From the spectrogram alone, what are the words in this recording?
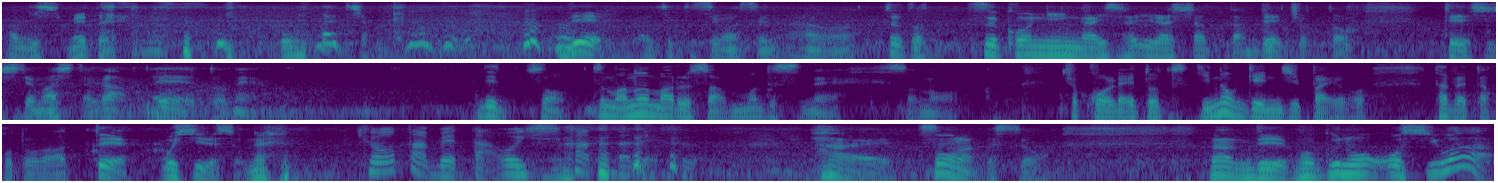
鍵閉めたい。おばあちゃんか。で、ちょっとすいません。あの、ちょっと通行人がいらっしゃったんで、ちょっと停止してましたが、えっ、ー、とね、で、そう、妻の丸さんもですね、その、チョコレート付きの源氏パイを食べたことがあって、美味しいですよね。今日食べた。美味しかったです。はい、そうなんですよ。なんで、僕の推しは、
